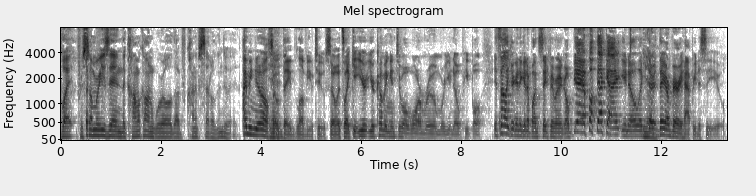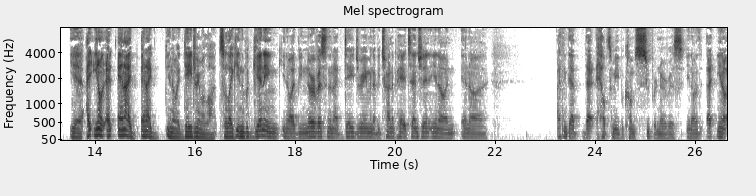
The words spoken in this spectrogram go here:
But for some reason, the Comic Con world, I've kind of settled into it. I mean, you know, also Yeah. they love you too. So it's like you're you're coming into a warm room where you know people. It's not like you're going to get up on stage people are going to go, yeah, fuck that guy. You know, like Yeah. they're they are very happy to see you. Yeah, I, you know, and, and I and I, you know, I daydream a lot. So like in the beginning, you know, I'd be nervous, and then I'd daydream, and I'd be trying to pay attention, you know, and and uh, I think that that helped me become super nervous. You know, I, you know,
